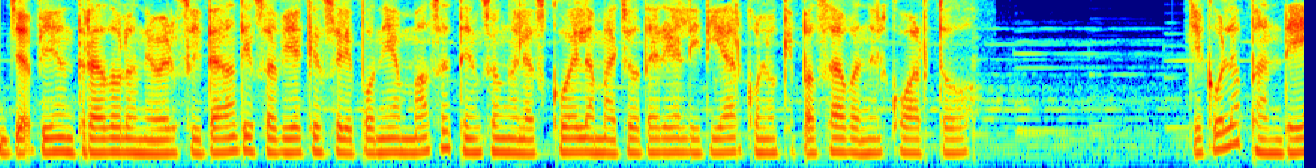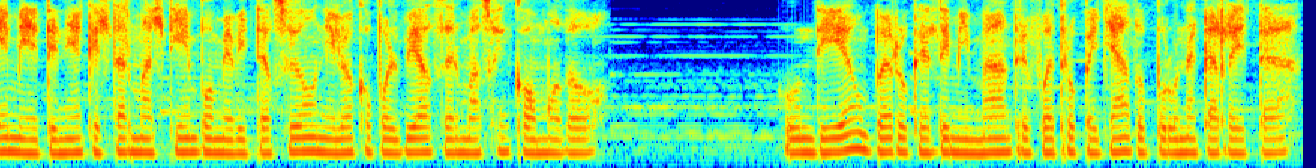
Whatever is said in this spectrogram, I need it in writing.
Ya había entrado a la universidad y sabía que si le ponía más atención a la escuela me ayudaría a lidiar con lo que pasaba en el cuarto. Llegó la pandemia y tenía que estar más tiempo en mi habitación y luego volvió a ser más incómodo. Un día un perro que es de mi madre fue atropellado por una carreta.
